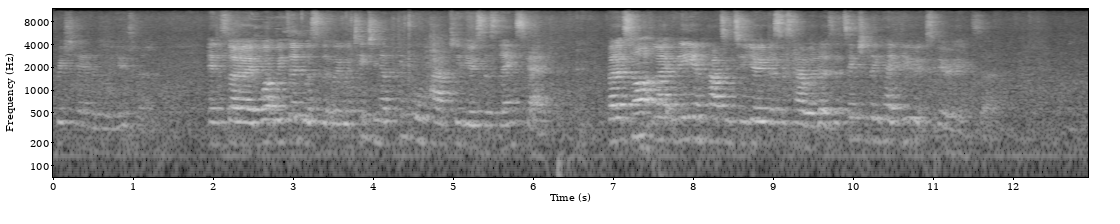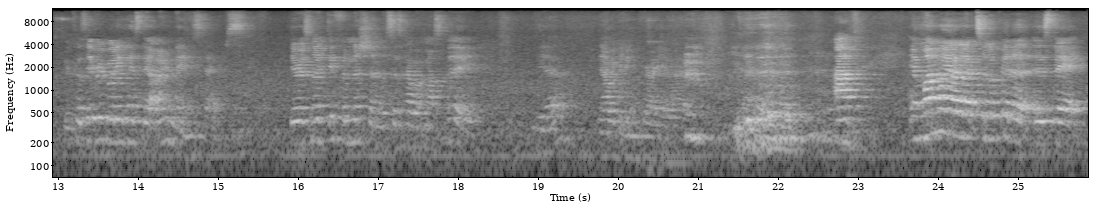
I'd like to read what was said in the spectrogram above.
appreciate it or use it. And so what we did was that we were teaching other people how to use this landscape. But it's not like me imparting to you, this is how it is. It's actually how you experience it. Because everybody has their own landscapes. There is no definition, this is how it must be. Yeah? Now we're getting grey, right? um, and one way I like to look at it is that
